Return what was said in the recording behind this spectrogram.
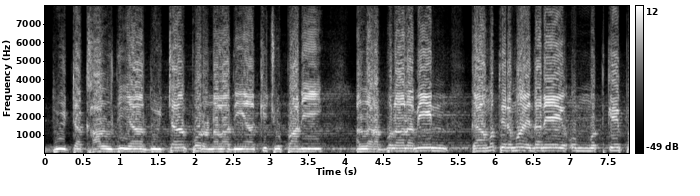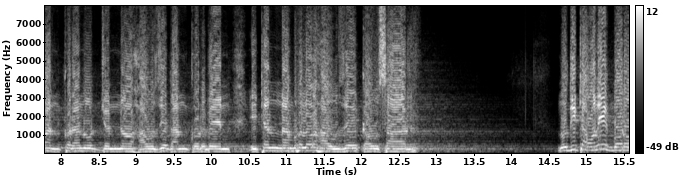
দুইটা খাল দিয়া, দুইটা পরনালা দিয়া কিছু পানি আল্লাহ রাব্বুল আলামিন কিয়ামতের ময়দানে উম্মতকে পান করানোর জন্য হাউজে দান করবেন। এটার নাম হলো হাউজে কাউসার। নদীটা অনেক বড়।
